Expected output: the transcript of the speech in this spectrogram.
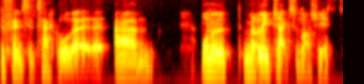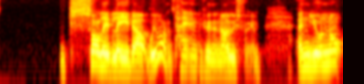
defensive tackle that um, one of the Malik Jackson last year, solid leader. We weren't paying through the nose for him, and you're not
